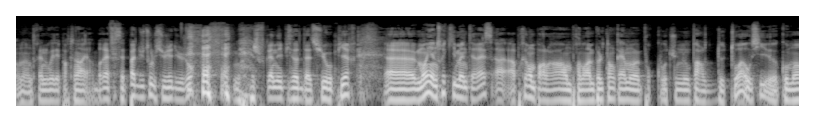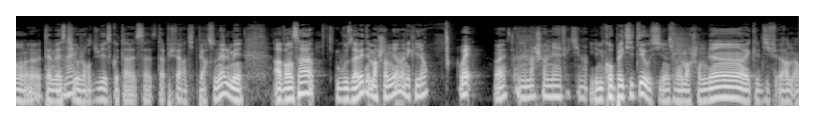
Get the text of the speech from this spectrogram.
on est en train de nouer des partenariats. Bref, c'est pas du tout le sujet du jour, mais je ferai un épisode là-dessus au pire. moi, un truc qui m'intéresse. Après, on parlera, on prendra un peu le temps quand même pour que tu nous parles de toi aussi, euh, comment euh, t'investis aujourd'hui, est-ce que tu as, pu faire à titre personnel. Mais avant ça, vous avez des marchands de biens dans les clients? Ouais. Ouais. Des marchands de biens, effectivement. Il y a une complexité aussi hein, sur les marchands de biens, avec les différents,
